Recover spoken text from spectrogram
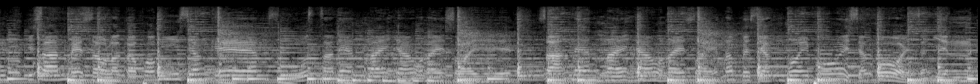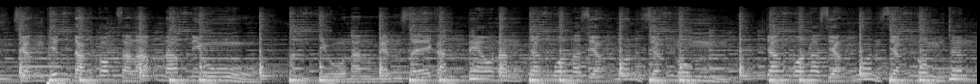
นอีสานไม่เศร้าล้วก็เพอมีเสียงแคนสูดสะแนนไหลยาวไหลสอยสะแนนไหลยาวไหลสอยลำเป็นเสียงพลอยพลอยเสียงโอยเสียงอินเสียงพินดังก้อมสลับนับนิ้วอันอยู่นั่นแม่นใสกันแนวนั้นจังมวนเสียงนุ่นเสียงนุ่ม จังมวนเสียงนุ่นเสียงนุ่มเชิญ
